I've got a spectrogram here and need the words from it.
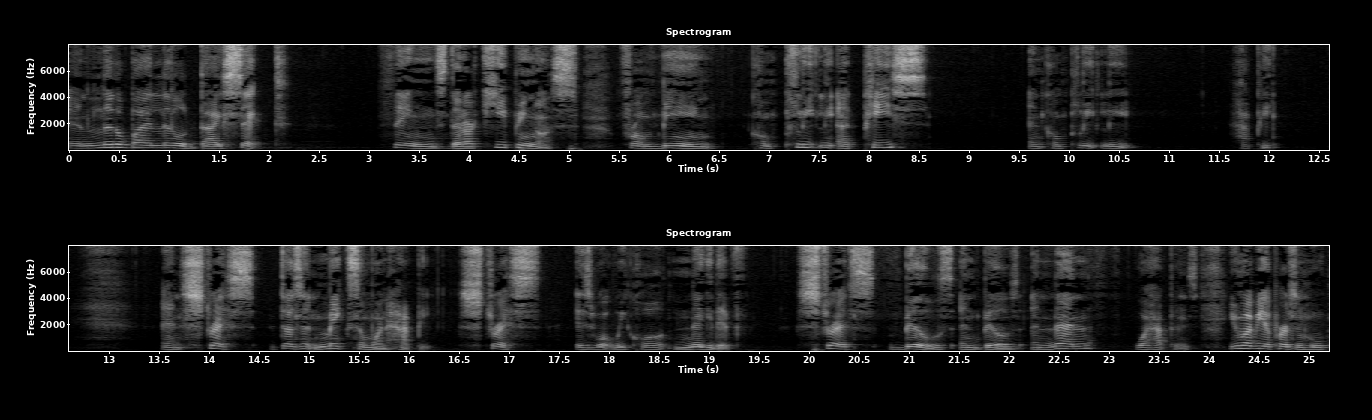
and little by little dissect things that are keeping us from being completely at peace and completely happy. And stress doesn't make someone happy. Stress is what we call negative. Stress builds and builds, and then what happens? You might be a person who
